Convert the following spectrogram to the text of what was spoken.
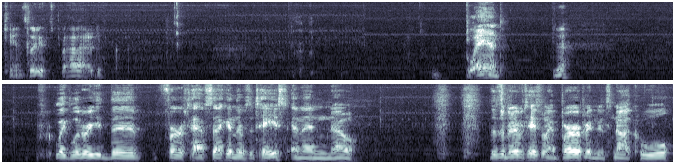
Can't say it's bad. Bland. Yeah. Like literally the first half second there was a taste, and then no. There's a bit of a taste when I burp, and it's not cool.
